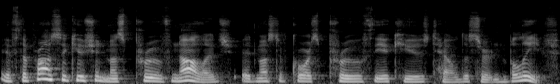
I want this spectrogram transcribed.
If the prosecution must prove knowledge, it must, of course, prove the accused held a certain belief.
